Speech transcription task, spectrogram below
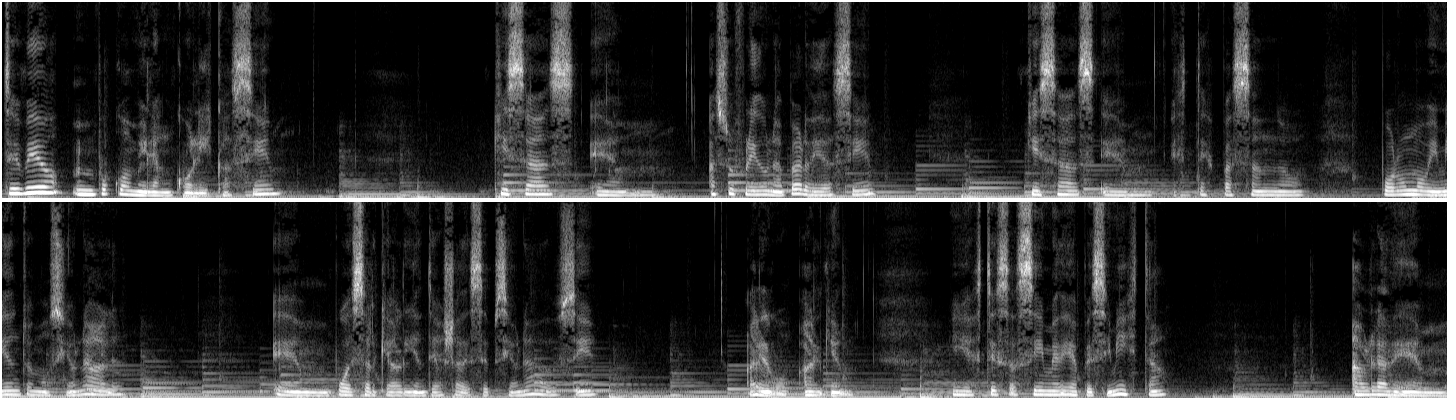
te veo un poco melancólica, ¿sí? Quizás em, has sufrido una pérdida, ¿sí? Quizás em, estés pasando por un movimiento emocional. Em, puede ser que alguien te haya decepcionado, ¿sí? Algo, alguien. Y estés así media pesimista. Habla de em,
